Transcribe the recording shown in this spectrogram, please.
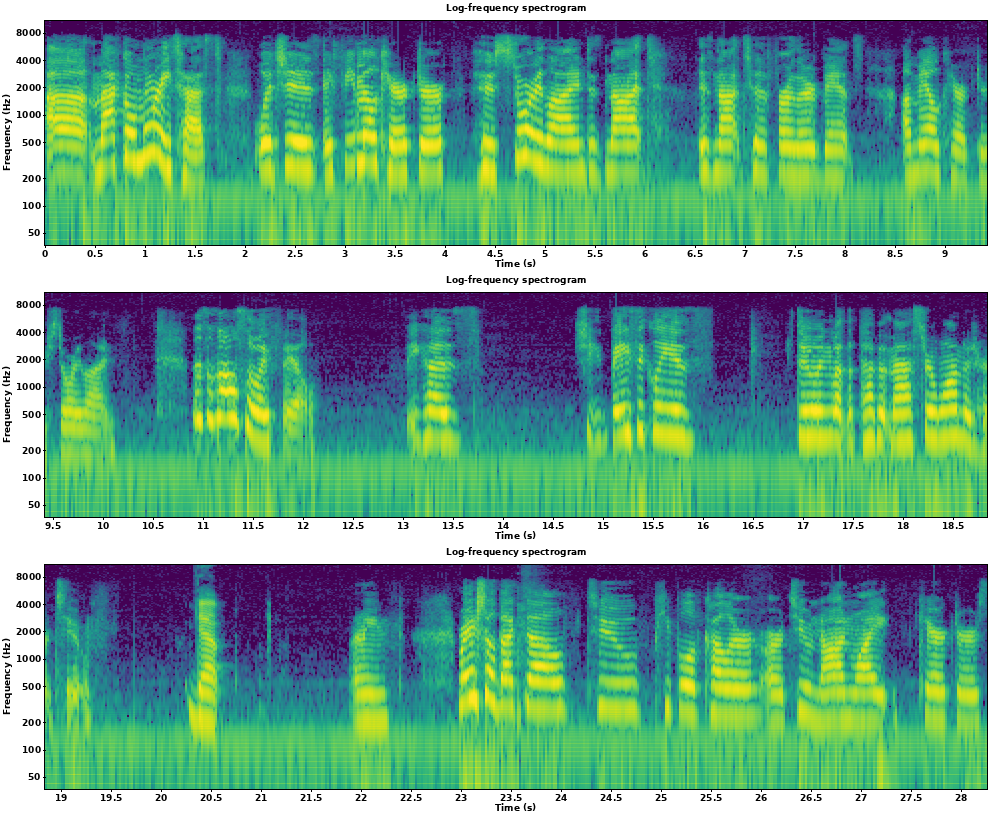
Uh, Mako Mori test, which is a female character whose storyline does not is not to further advance a male character storyline. This is also a fail because she basically is doing what the puppet master wanted her to. Yep. I mean, Racial Bechdel, two people of color or two non-white characters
